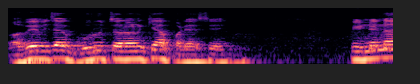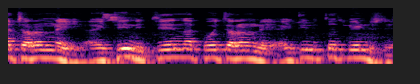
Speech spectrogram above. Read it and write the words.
હવે વિચાર ગુરુ ચરણ ક્યાં પડ્યા છે? પિંડના ચરણ નહીં, અહીંથી નીચેના કોઈ ચરણ નહીં, અહીંથી નીચે પિંડ છે.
